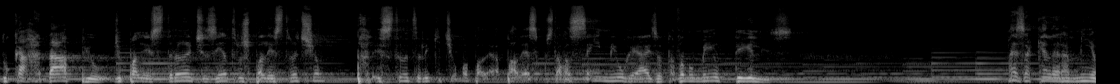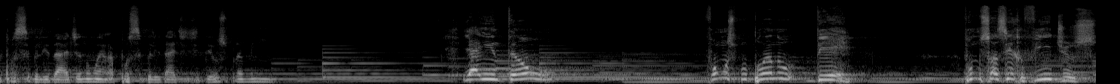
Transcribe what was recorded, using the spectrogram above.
do cardápio de palestrantes. E entre os palestrantes tinham palestrantes ali que tinham uma palestra, a palestra custava 100 mil reais. Eu estava no meio deles. Mas aquela era a minha possibilidade, não era a possibilidade de Deus para mim. E aí então Fomos para o plano D. Vamos fazer vídeos.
